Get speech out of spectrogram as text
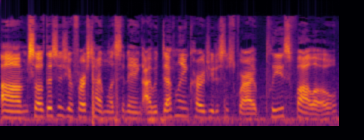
Um, so if this is your first time listening, I would definitely encourage you to subscribe. Please follow.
